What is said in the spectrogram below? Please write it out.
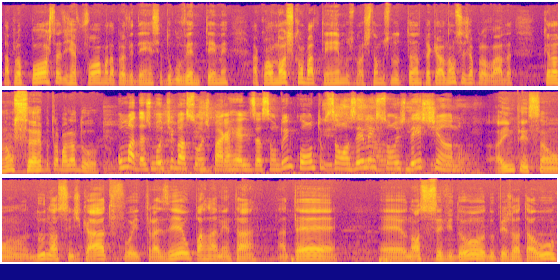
da proposta de reforma da Previdência do governo Temer, a qual nós combatemos, nós estamos lutando para que ela não seja aprovada, porque ela não serve para o trabalhador. Uma das motivações para a realização do encontro são as eleições deste ano. A intenção do nosso sindicato foi trazer o parlamentar até é, o nosso servidor do PJU,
